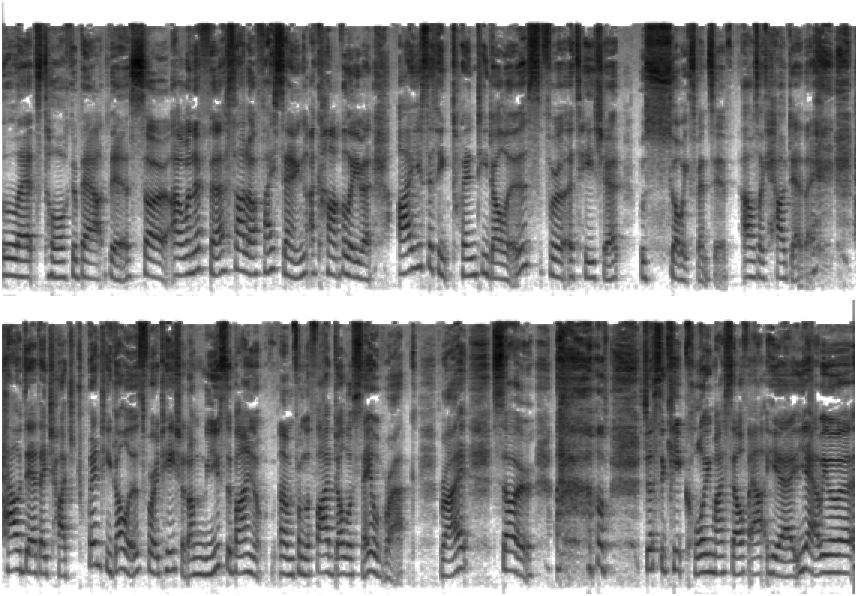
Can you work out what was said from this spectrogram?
Let's talk about this. So, I want to first start off by saying I can't believe it. I used to think $20 for a t shirt was so expensive. I was like, how dare they? How dare they charge $20 for a t shirt? I'm used to buying it um, from the $5 sale rack, right? So, um, just to keep calling myself out here, yeah, we were.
